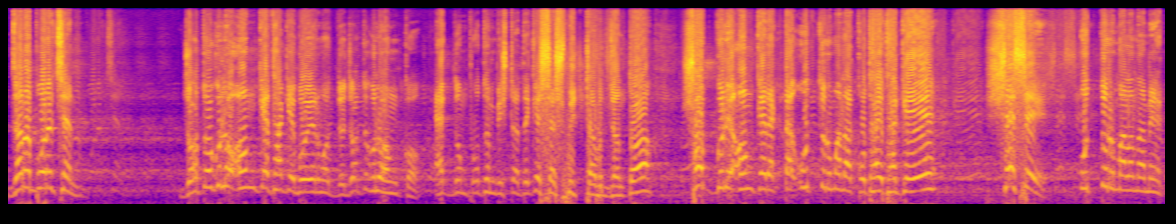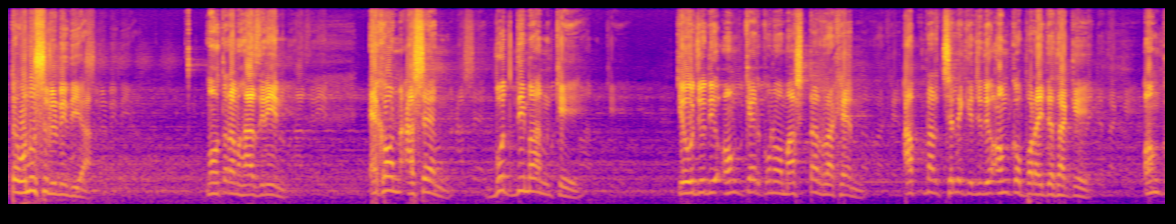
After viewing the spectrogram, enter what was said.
যারা পড়েছেন যতগুলো অঙ্কে থাকে বইয়ের মধ্যে, যতগুলো অঙ্ক, একদম প্রথম পৃষ্ঠা থেকে শেষ পৃষ্ঠা পর্যন্ত, সবগুলি অঙ্কের একটা উত্তরমালা কোথায় থাকে? শেষে উত্তরমালা নামে একটা অনুশীলনী দিয়া। মোহতারাম হাজরিন, এখন আসেন বুদ্ধিমানকে কেউ যদি অঙ্কের কোনো মাস্টার রাখেন, আপনার ছেলেকে যদি অঙ্ক পড়াইতে থাকে, অঙ্ক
